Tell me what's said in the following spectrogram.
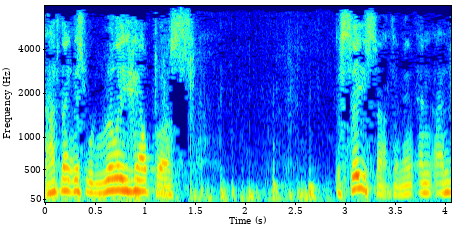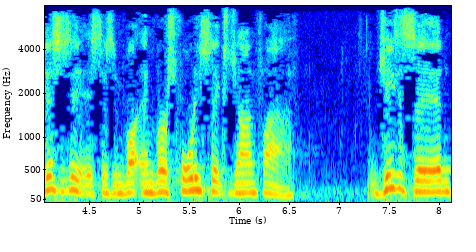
I think this would really help us to see something. And, and, and this is it. It says in, in verse 46, John 5. Jesus said,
